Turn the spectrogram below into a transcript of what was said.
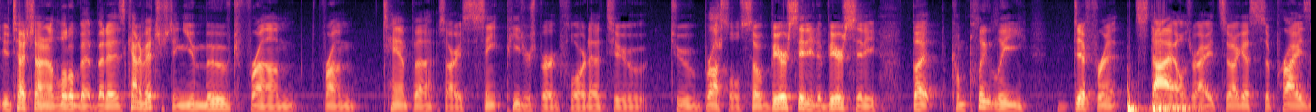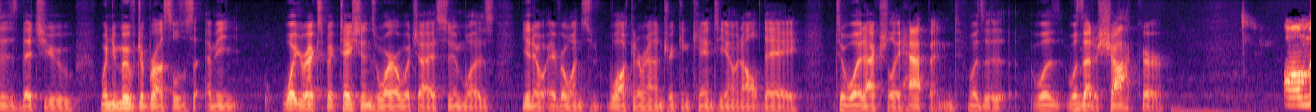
you touched on it a little bit, but it's kind of interesting. You moved from from Tampa, sorry, St. Petersburg, Florida, to to Brussels. So beer city to beer city, but completely different styles, right? So I guess surprises that you when you moved to Brussels. I mean, what your expectations were, which I assume was, you know, everyone's walking around drinking Cantillon all day, to what actually happened. Was it was was that a shock or? Um,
